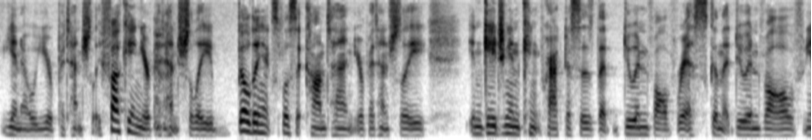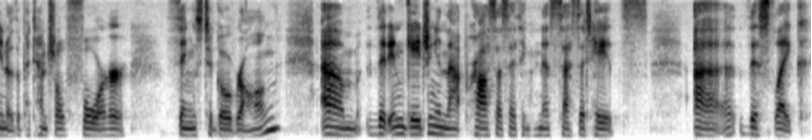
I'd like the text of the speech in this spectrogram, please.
you know you're potentially fucking you're potentially building explicit content you're potentially engaging in kink practices that do involve risk and that do involve you know the potential for things to go wrong um, that engaging in that process i think necessitates uh, this like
